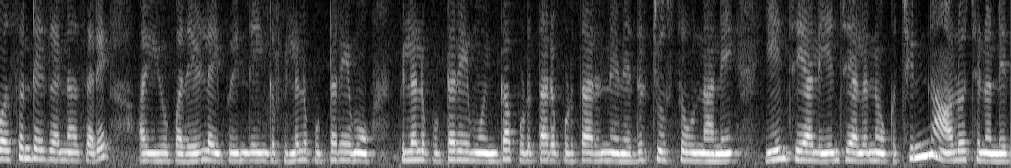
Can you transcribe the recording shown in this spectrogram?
పర్సంటేజ్ అయినా సరే అయ్యో పదేళ్ళు అయిపోయింది ఇంకా పిల్లలు పుట్టరేమో పిల్లలు పుట్టరేమో ఇంకా పుడతారు పుడతారని నేను ఎదురు చూస్తూ ఉన్నానే ఏం చేయాలి ఏం చేయాలన్న ఒక చిన్న ఆలోచన అనేది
